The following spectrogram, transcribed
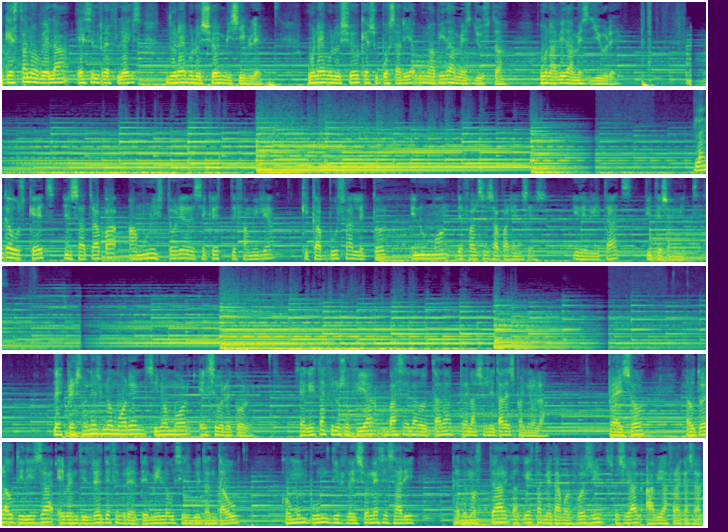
Aquesta novel·la és el reflex d'una evolució invisible, una evolució que suposaria una vida més justa, una vida més lliure. Blanca Busquets ens atrapa amb una història de secret de família que capbussa el lector en un món de falses aparences i de veritats dites a mitges. Les persones no moren si no mor el seu record, i aquesta filosofia va ser adoptada per la societat espanyola. Per això, l'autora utilitza el 23 de febrer de 1981 com un punt d'inflexió necessari per demostrar que aquesta metamorfosi social havia fracassat.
